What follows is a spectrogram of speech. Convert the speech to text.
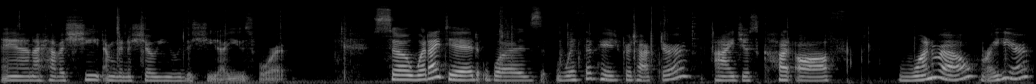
and I have a sheet. I'm going to show you the sheet I used for it. So what I did was with the page protector, I just cut off one row right here.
